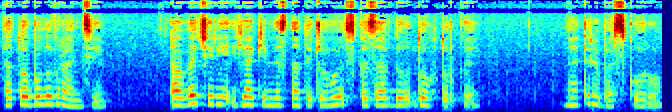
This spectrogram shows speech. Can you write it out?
Та то було вранці, а ввечері, як їм не знати чого, сказав до докторки Не треба скоро.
